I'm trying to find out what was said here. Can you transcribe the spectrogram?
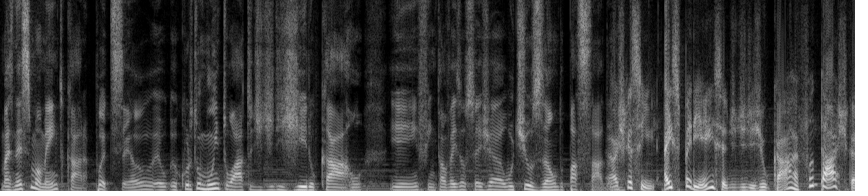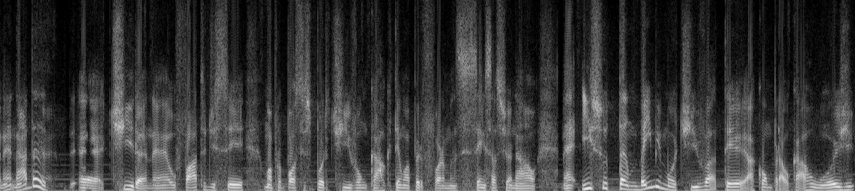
Mas nesse momento, cara, putz, eu, eu, eu, curto muito o ato de dirigir o carro. E, enfim, talvez eu seja o tiozão do passado. Eu né? acho que assim, a experiência de dirigir o carro é fantástica, né? Nada. É. É, tira né, o fato de ser uma proposta esportiva, um carro que tem uma performance sensacional. Né? Isso também me motiva a, ter, a comprar o carro hoje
